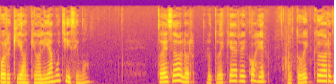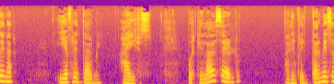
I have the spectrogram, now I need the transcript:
porque aunque olía muchísimo, todo ese dolor lo tuve que recoger, lo tuve que ordenar y enfrentarme a ellos. Porque al hacerlo, al enfrentarme a ese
